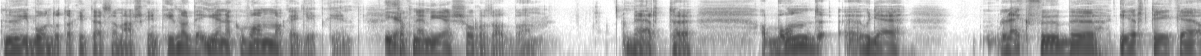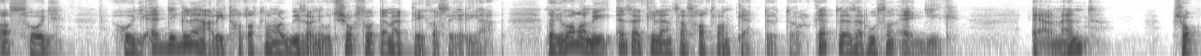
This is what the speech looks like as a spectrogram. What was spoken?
női bondot, akit persze másként hívnak, de ilyenek vannak egyébként. Igen. Csak nem ilyen sorozatban. Mert a Bond ugye legfőbb értéke az, hogy hogy eddig leállíthatatlanak bizonyult. Sokszor temették a szériát. De hogy valami 1962-től 2021-ig elment, sok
